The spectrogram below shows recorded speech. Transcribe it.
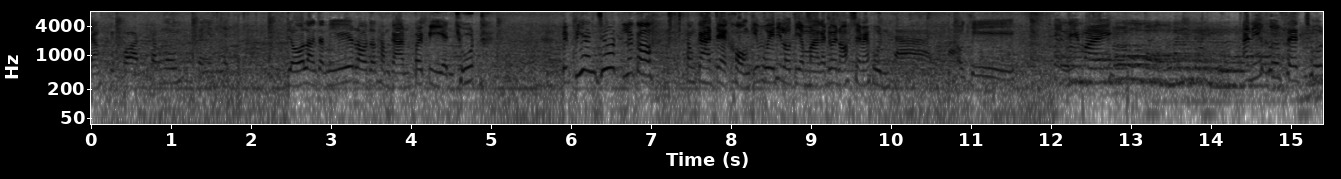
ยังเก็บก่อนคำนึงใจเย็นเดี๋ยวหลังจากนี้เราจะทำการไปเปลี่ยนชุด ไปเปลี่ยนชุดแล้วก็ทำการแจกของกิฟต์เวที่เราเตรียมมากันด้วยเนาะใช่ไหมคุณๆใช่โอเคเห็นดีไหม อันนี้คือเซตชุด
